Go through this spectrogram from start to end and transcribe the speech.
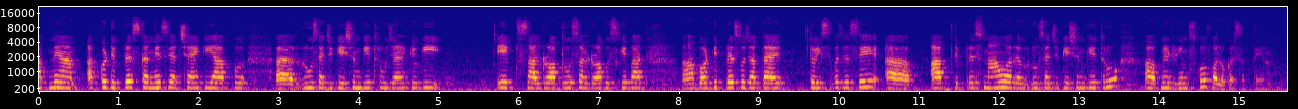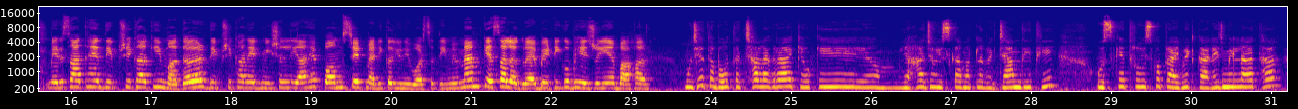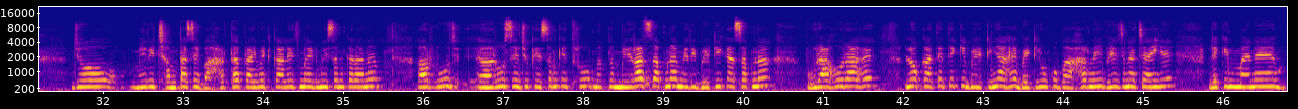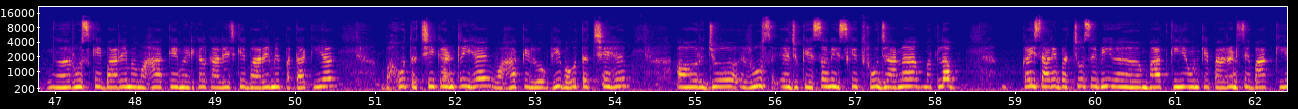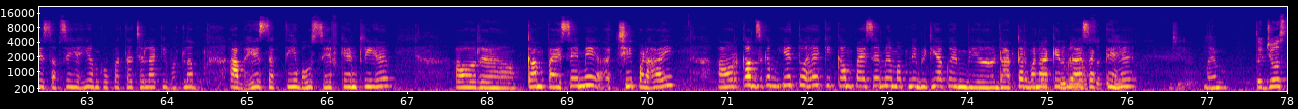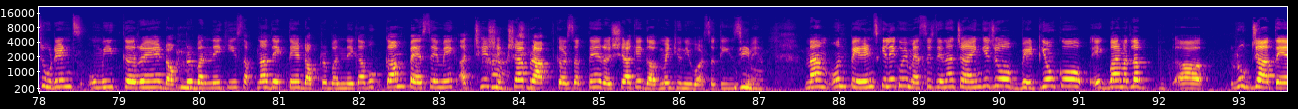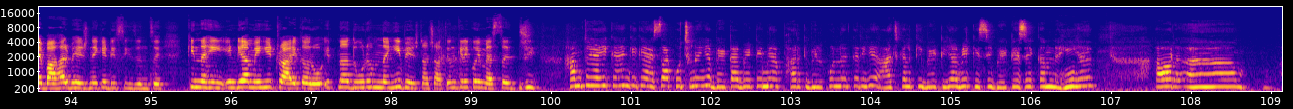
अपने आप आपको डिप्रेस करने से अच्छा है कि आप रूस एजुकेशन के थ्रू जाएँ क्योंकि एक साल ड्रॉप दो साल ड्रॉप उसके बाद बहुत डिप्रेस हो जाता है। तो इस वजह से आप डिप्रेस ना हो और रूस एजुकेशन के थ्रू आप अपने ड्रीम्स को फॉलो कर सकते हैं। मेरे साथ हैं दीपशिखा की मदर। दीपशिखा ने एडमिशन लिया है पर्म स्टेट मेडिकल यूनिवर्सिटी में। मैम कैसा लग रहा है? बेटी को भेज रही है बाहर। मुझे तो बहुत अच्छा लग रहा है क्योंकि यहाँ जो इसका मतलब एग्ज़ाम दी थी उसके थ्रू इसको प्राइवेट कॉलेज मिल रहा था। जो मेरी क्षमता से बाहर था प्राइवेट कॉलेज में एडमिशन कराना और रूज रूस एजुकेशन के थ्रू मतलब मेरा सपना, मेरी बेटी का सपना पूरा हो रहा है। लोग कहते थे कि बेटियाँ हैं, बेटियों को बाहर नहीं भेजना चाहिए, लेकिन मैंने रूस के बारे में, वहाँ के मेडिकल कॉलेज के बारे में पता किया। बहुत अच्छी कंट्री है, वहाँ के लोग भी बहुत अच्छे हैं। और जो रूस एजुकेशन इसके थ्रू जाना मतलब कई सारे बच्चों से भी बात की है उनके पेरेंट्स से बात की है सबसे यही हमको पता चला कि मतलब आप भेज सकती हैं बहुत सेफ़ कंट्री है। और कम पैसे में अच्छी पढ़ाई और कम से कम ये तो है कि कम पैसे में हम अपने बिटिया को डॉक्टर बना के बुला सकते हैं। जी। मैम तो जो स्टूडेंट्स उम्मीद कर रहे हैं डॉक्टर बनने की सपना देखते हैं डॉक्टर बनने का वो कम पैसे में एक अच्छी हाँ, शिक्षा प्राप्त कर सकते हैं रशिया के गवर्नमेंट यूनिवर्सिटीज में। मैम उन पेरेंट्स के लिए कोई मैसेज देना चाहेंगे जो बेटियों को एक बार मतलब आ, रुक जाते हैं बाहर भेजने के डिसीज़न से कि नहीं इंडिया में ही ट्राई करो इतना दूर हम नहीं भेजना चाहते उनके लिए कोई मैसेज जी हम तो यही कहेंगे कि ऐसा कुछ नहीं है बेटा बेटी में आप फ़र्क बिल्कुल ना करिए आजकल की बेटियाँ भी किसी बेटे से कम नहीं है। और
